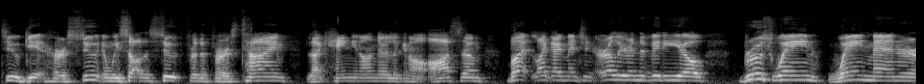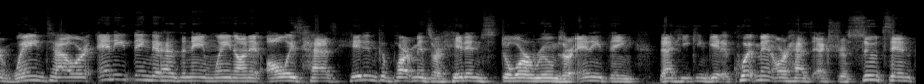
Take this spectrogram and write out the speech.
to get her suit, and we saw the suit for the first time, like hanging on there looking all awesome. But like I mentioned earlier in the video, Bruce Wayne, Wayne Manor, Wayne Tower, anything that has the name Wayne on it always has hidden compartments or hidden storerooms or anything that he can get equipment or has extra suits in.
